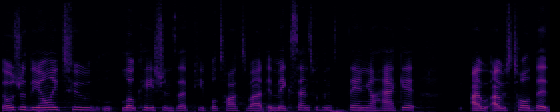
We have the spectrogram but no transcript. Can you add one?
Those are the only two locations that people talked about. It makes sense with Nathaniel Hackett. I, I was told that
